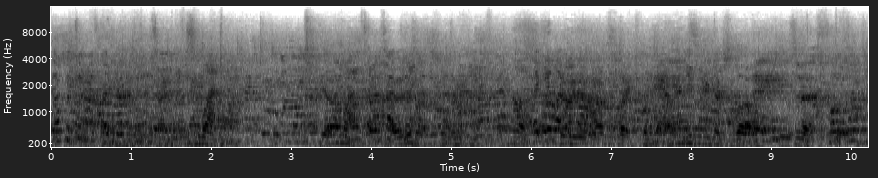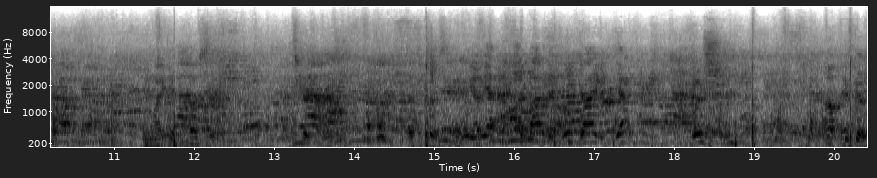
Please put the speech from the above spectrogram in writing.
don't put too much pressure. Like you like Yeah, out of it. Keep driving. Yep. Push. Just goes.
